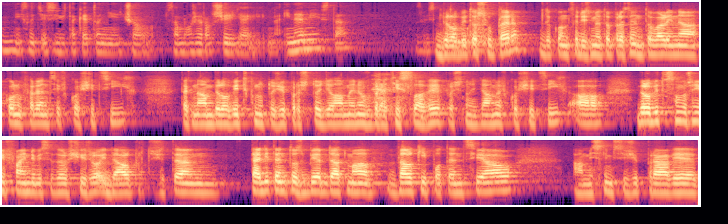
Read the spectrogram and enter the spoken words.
Myslíte si, že takéto něco se může rozšířit i na jiné místa? Bylo by to super. Dokonce, když jsme to prezentovali na konferenci v Košicích, tak nám bylo vytknuto, že proč to děláme jenom v Bratislavě, proč to neděláme v Košicích. A bylo by to samozřejmě fajn, kdyby se to rozšířilo i dál, protože ten, tady tento sběr dat má velký potenciál a myslím si, že právě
